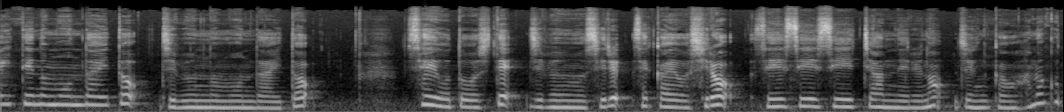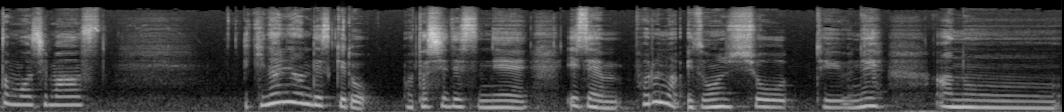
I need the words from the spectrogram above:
相手の問題と自分の問題と性を通して自分を知る世界を知ろう生成性チャンネルの循環花子と申しますいきなりなんですけど私ですね以前ポルノ依存症っていうねあのー、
